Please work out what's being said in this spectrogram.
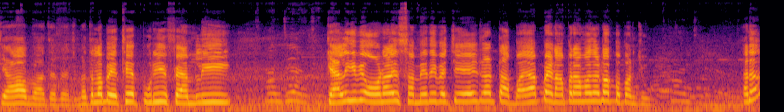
ਕੀ ਬਾਤ ਹੈ ਭੈਣ ਜੀ। ਮਤਲਬ ਇੱਥੇ ਪੂਰੀ ਫੈਮਿਲੀ ਹਾਂਜੀ ਹਾਂਜੀ। ਕਹਿ ਲਈਏ ਵੀ ਆਉਣ ਵਾਲੇ ਸਮੇਂ ਦੇ ਵਿੱਚ ਇਹ ਜਿਹੜਾ ਢਾਬਾ ਆ ਭੈਣਾ ਭਰਾਵਾਂ ਦਾ ਢਾਬਾ ਬਣ ਜੂ। ਹਾਂਜੀ। ਹੈਨਾ?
